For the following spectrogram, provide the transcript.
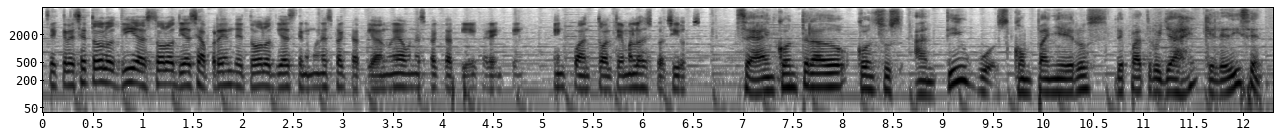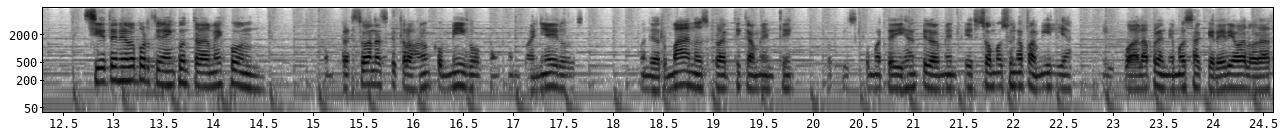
se crece todos los días, todos los días se aprende, todos los días tenemos una expectativa nueva, una expectativa diferente en cuanto al tema de los explosivos se ha encontrado con sus antiguos compañeros de patrullaje que le dicen. Sí he tenido la oportunidad de encontrarme con, personas que trabajaron conmigo, con compañeros, con hermanos prácticamente, porque como te dije anteriormente, somos una familia en la cual aprendemos a querer y a valorar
